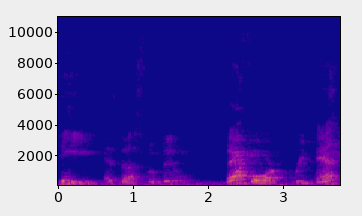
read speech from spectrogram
he has thus fulfilled. Therefore, repent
